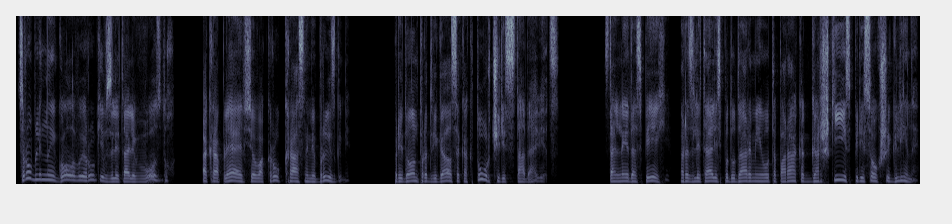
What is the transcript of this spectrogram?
Срубленные головы и руки взлетали в воздух, окропляя все вокруг красными брызгами. Придон продвигался, как тур через стадо овец. Стальные доспехи разлетались под ударами его топора, как горшки из пересохшей глины.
